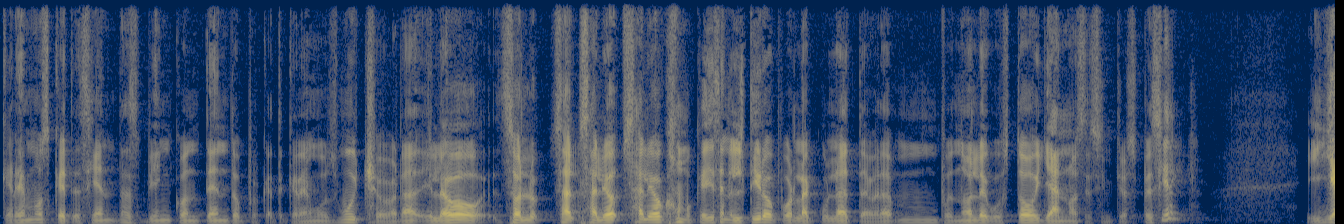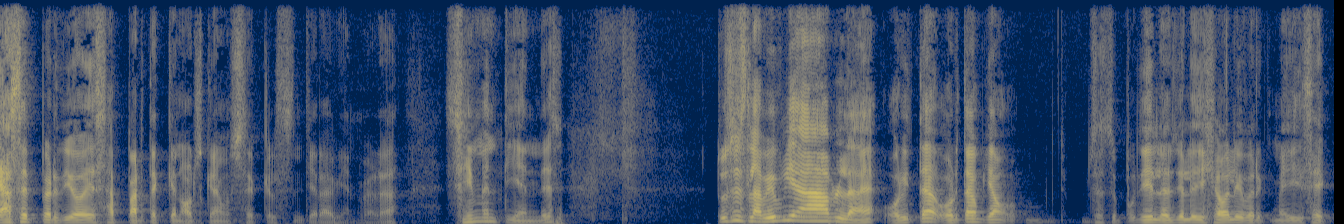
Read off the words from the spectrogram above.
queremos que te sientas bien contento porque te queremos mucho, ¿verdad? Y luego salió, salió como que dicen el tiro por la culata, ¿verdad? Mm, pues no le gustó, ya no se sintió especial. Y ya se perdió esa parte que nosotros queremos hacer que él se sintiera bien, ¿verdad? ¿Sí me entiendes? Entonces la Biblia habla, ¿eh? ahorita, ahorita ya, yo le dije a Oliver, me dice,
